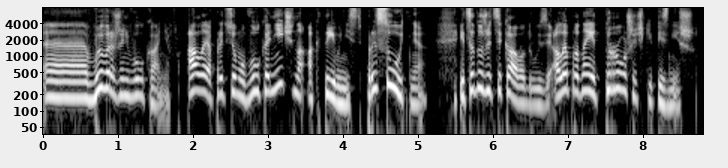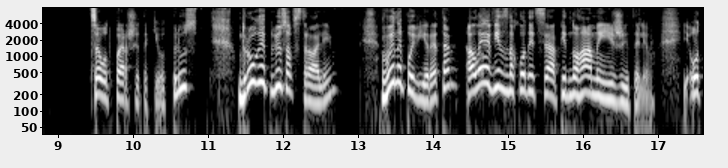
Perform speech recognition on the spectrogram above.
е, вивержень вулканів. Але при цьому вулканічна активність присутня. І це дуже цікаво, друзі, але про неї трошечки пізніше. Це от перший такий от плюс. Другий плюс Австралії. Ви не повірите, але він знаходиться під ногами її жителів. І от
